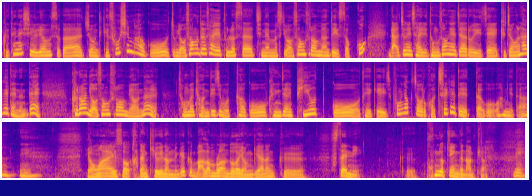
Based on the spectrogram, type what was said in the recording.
그 테네시 윌리엄스가 좀 이렇게 소심하고 좀 여성들 사이에 둘러싸여 지내면서 여성스러운 면도 있었고 나중에 자기 동성애자로 이제 규정을 하게 되는데 그런 여성스러운 면을 정말 견디지 못하고 굉장히 비웃고 되게 폭력적으로 거칠게 됐다고 합니다. 네. 영화에서 가장 기억에 남는 게 그 말론 블란도가 연기하는 그 스탠리 그 폭력적인 그 남편 네.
